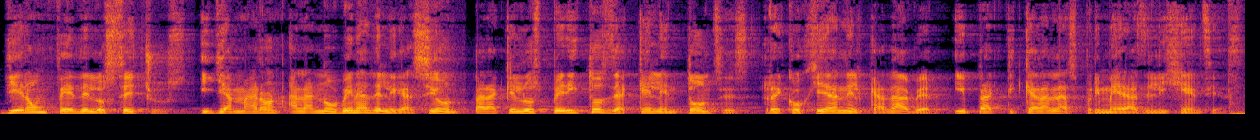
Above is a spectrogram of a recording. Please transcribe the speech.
Dieron fe de los hechos y llamaron a la novena delegación para que los peritos de aquel entonces recogieran el cadáver y practicaran las primeras diligencias.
